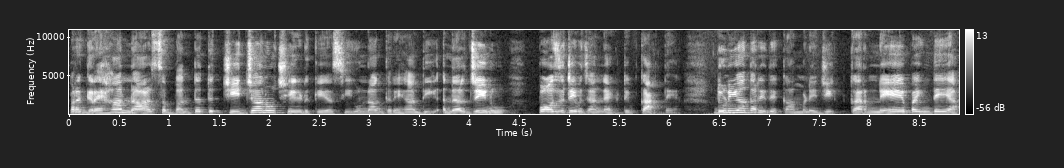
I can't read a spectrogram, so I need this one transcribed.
ਪਰ ਗ੍ਰਹਿਾਂ ਨਾਲ ਸੰਬੰਧਿਤ ਚੀਜ਼ਾਂ ਨੂੰ ਛੇੜ ਕੇ ਅਸੀਂ ਉਹਨਾਂ ਗ੍ਰਹਿਾਂ ਦੀ એનર્ਜੀ ਨੂੰ ਪੋਜ਼ਿਟਿਵ ਜਾਂ ਨੈਗੇਟਿਵ ਕਰਦੇ ਆ। ਦੁਨੀਆਦਾਰੀ ਦੇ ਕੰਮ ਨੇ ਜੀ ਕਰਨੇ ਪੈਂਦੇ ਆ।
